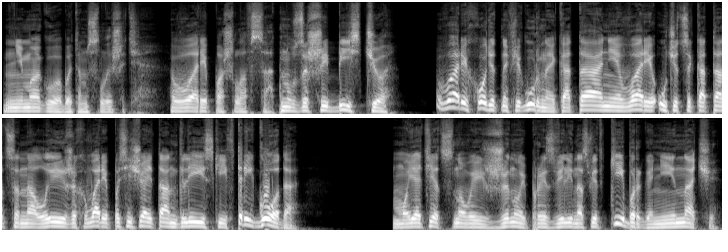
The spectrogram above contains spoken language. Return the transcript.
Не могу об этом слышать. Варя пошла в сад. Ну зашибись, чё? Варя ходит на фигурное катание, Варя учится кататься на лыжах, Варя посещает английский в три года. Мой отец с новой женой произвели на свет киборга, не иначе.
